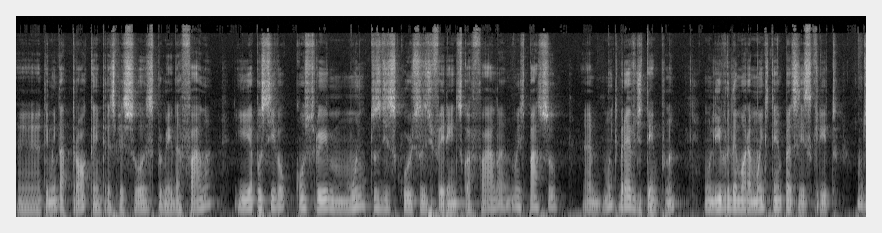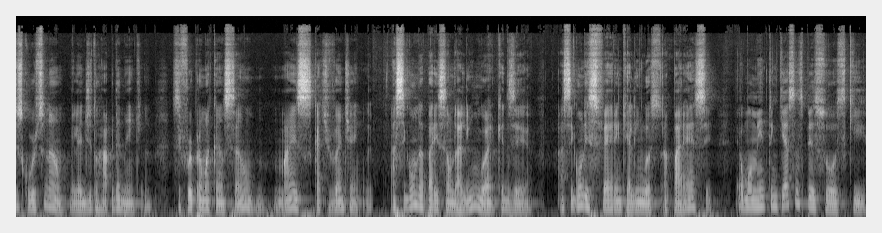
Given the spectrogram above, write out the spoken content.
É, tem muita troca entre as pessoas por meio da fala e é possível construir muitos discursos diferentes com a fala num espaço é, muito breve de tempo, né? Um livro demora muito tempo para ser escrito, um discurso não, ele é dito rapidamente. Né? Se for para uma canção, mais cativante ainda. A segunda aparição da língua, quer dizer, a segunda esfera em que a língua aparece, é o momento em que essas pessoas que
